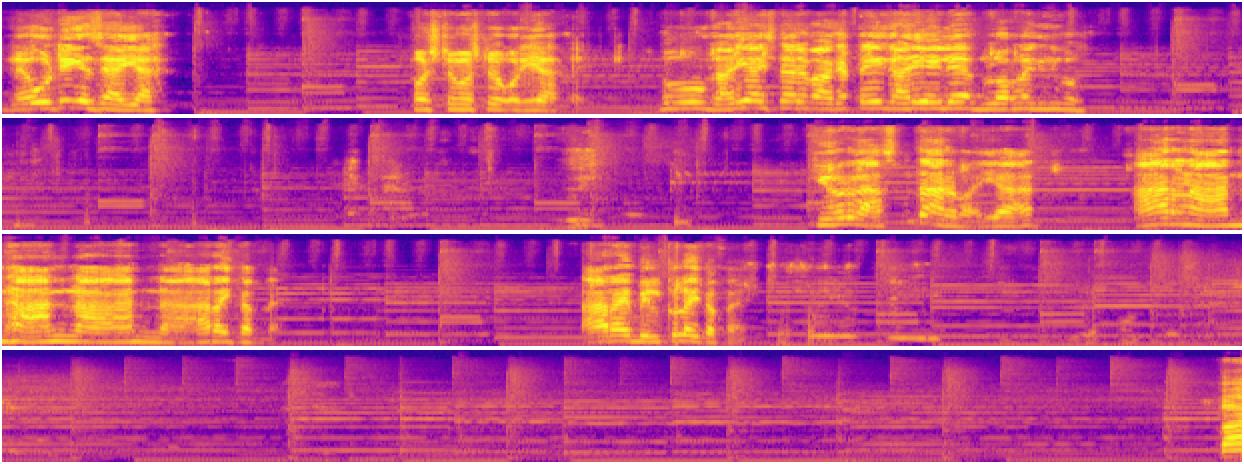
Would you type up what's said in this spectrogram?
নে উঠে গেছে আইয়া কষ্ট মষ্ট করিয়া। ও, গাড়ি আসতে রে আগে থেকে গাড়ি আইলে ব্লক লাগি দিব। কি ওর রাস্তা আর ভাই, আর আর না আর না না আর আইতাম না আর আই বিলকুল আইতাম না বা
